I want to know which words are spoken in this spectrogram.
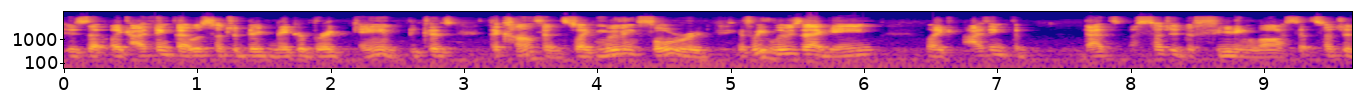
is that like I think that was such a big make or break game because the confidence, like moving forward, if we lose that game, like I think the, that's such a defeating loss. That's such a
